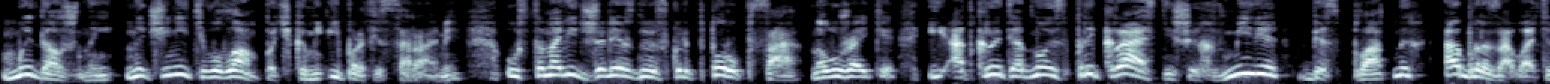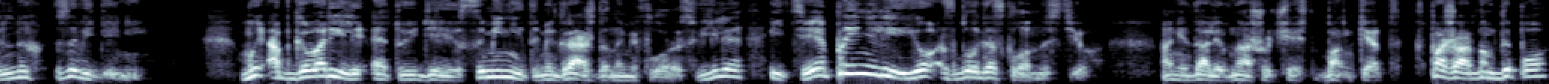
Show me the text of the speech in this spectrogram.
Мы должны начинить его лампочками и профессорами, установить железную скульптуру пса на лужайке и открыть одно из прекраснейших в мире бесплатных образовательных заведений. Мы обговорили эту идею с именитыми гражданами Флоресвилля, и те приняли ее с благосклонностью. Они дали в нашу честь банкет в пожарном депо,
